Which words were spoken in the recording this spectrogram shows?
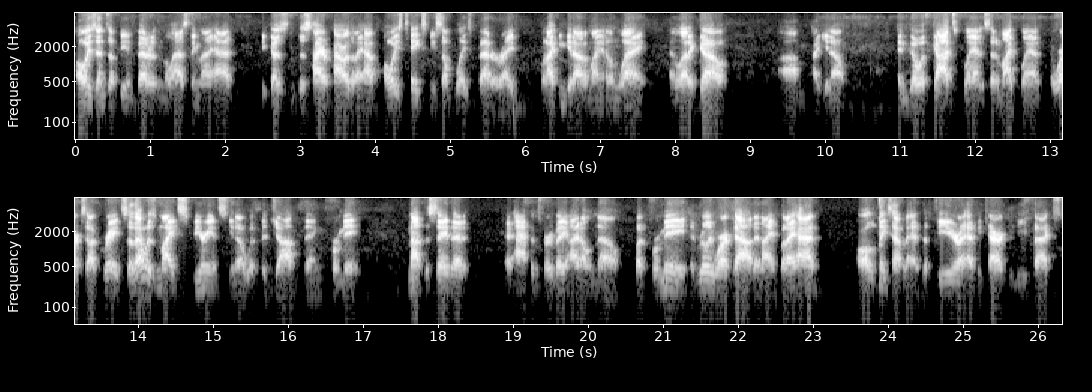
always ends up being better than the last thing that I had because this higher power that I have always takes me someplace better, right? When I can get out of my own way and let it go, um, I, you know, and go with God's plan instead of my plan, it works out great. So that was my experience, you know, with the job thing for me. Not to say that it happens for everybody, I don't know, but for me, it really worked out. And I, but I had all the things happen. I had the fear, I had the character defects,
